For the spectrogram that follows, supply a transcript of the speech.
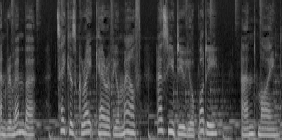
And remember, take as great care of your mouth as you do your body and mind.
